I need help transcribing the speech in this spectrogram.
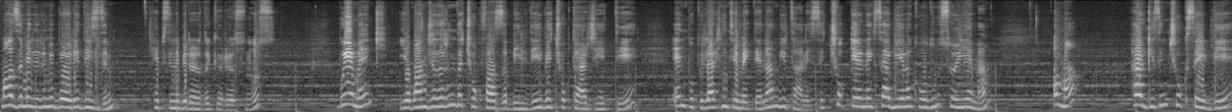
Malzemelerimi böyle dizdim. Hepsini bir arada görüyorsunuz. Bu yemek yabancıların da çok fazla bildiği ve çok tercih ettiği en popüler Hint yemeklerinden bir tanesi. Çok geleneksel bir yemek olduğunu söyleyemem. Ama herkesin çok sevdiği,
